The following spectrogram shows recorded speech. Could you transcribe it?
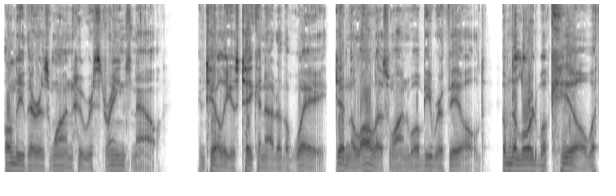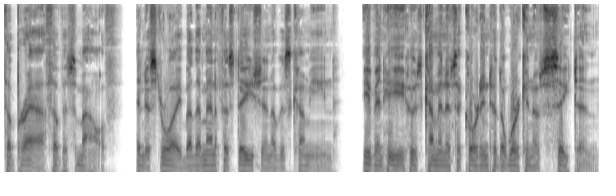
Only there is one who restrains now, until he is taken out of the way. Then the lawless one will be revealed, whom the Lord will kill with the breath of his mouth, and destroy by the manifestation of his coming. Even he whose coming is according to the working of Satan,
